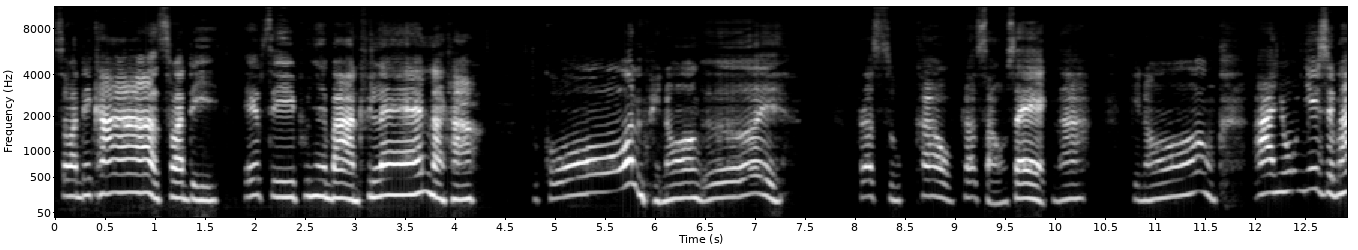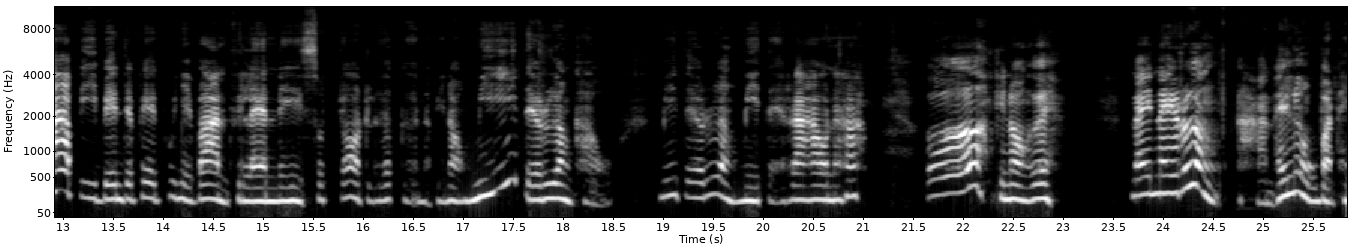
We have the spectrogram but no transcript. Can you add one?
สวัสดีค่ะ สวัสดี FC ผู้ใหญ่บ้านฟินแลนด์นะคะ ทุกคนพี่น้องเอ้ยพระศุกร์เข้าพระเสาแทรกนะ พี่น้อง อายุ 25 ปีเบญจเพศผู้ใหญ่บ้านฟินแลนด์นี่สุดยอดเหลือเกินนะพี่น้องมีแต่เรื่องเขามีแต่เรื่องมีแต่ราวนะคะเออ พี่น้องเอ้ยในในเรื่องหันให้เรื่องอุบัติเห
